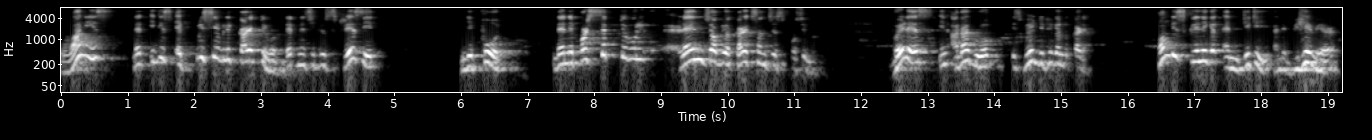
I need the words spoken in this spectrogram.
One is that it is appreciably correctable. That means if you stress it, the foot, then a perceptible uh, range of your corrections is possible. Whereas in other group, it's very difficult to correct. From this clinical entity and the behavior,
